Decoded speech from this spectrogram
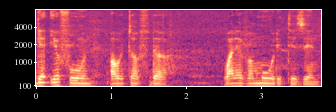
get your phone out of the whatever mode it is in.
